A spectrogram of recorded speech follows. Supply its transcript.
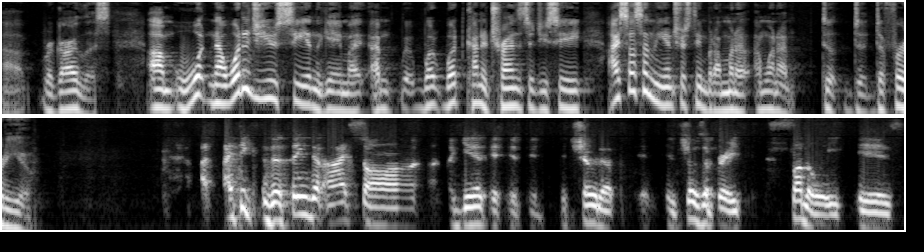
uh, regardless, um, what now? What did you see in the game? I, I'm what what kind of trends did you see? I saw something interesting, but I'm gonna I'm gonna d- d- defer to you. I- think the thing that I saw again, it, it, it, it showed up. It, it shows up very subtly. Is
